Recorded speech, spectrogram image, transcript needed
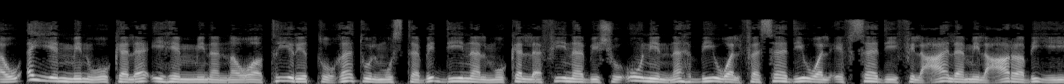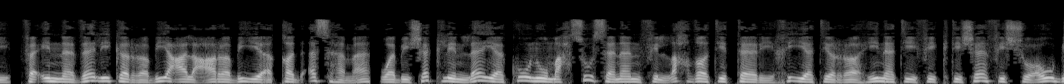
أو أي من وكلائهم من النواطير الطغاة المستبدين المكلفين بشؤون النهب والفساد والإفساد في العالم العربي، فإن ذلك الربيع العربي قد أسهم، وبشكل لا يكون محسوسا في اللحظة التاريخية الراهنة في اكتشاف الشعوب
